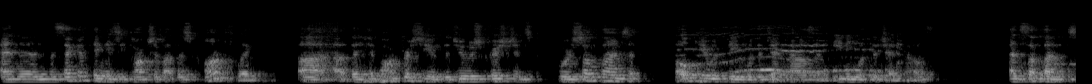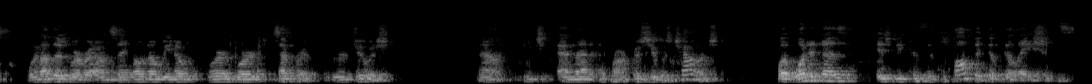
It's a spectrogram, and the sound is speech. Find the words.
And then the second thing is he talks about this conflict, uh, the hypocrisy of the Jewish Christians who are sometimes okay with being with the Gentiles and eating with the Gentiles, and sometimes when others were around saying, "Oh no, we don't, we're we're separate, we're Jewish." Now, and that hypocrisy was challenged. But what it does is because the topic of Galatians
